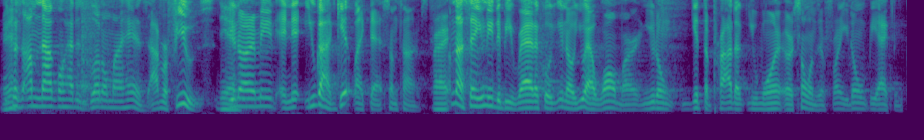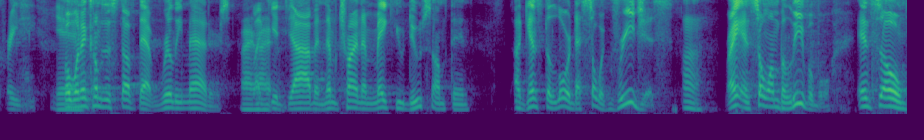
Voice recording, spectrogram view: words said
Because I'm not gonna have this blood on my hands. I refuse. Yeah. You know what I mean? And it, you gotta get like that sometimes. Right. I'm not saying you need to be radical. You know, you at Walmart and you don't get the product you want, or someone's in front of you. Don't be acting crazy. Yeah. But when it comes to stuff that really matters, Right, like right. your job and them trying to make you do something against the Lord that's so egregious, Mm. right, and so unbelievable. And so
